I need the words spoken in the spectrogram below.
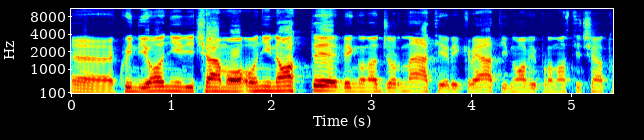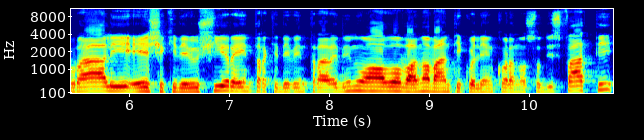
eh, quindi ogni, diciamo, ogni notte vengono aggiornati e ricreati nuovi pronostici naturali, esce chi deve uscire, entra chi deve entrare di nuovo, vanno avanti quelli ancora non soddisfatti.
